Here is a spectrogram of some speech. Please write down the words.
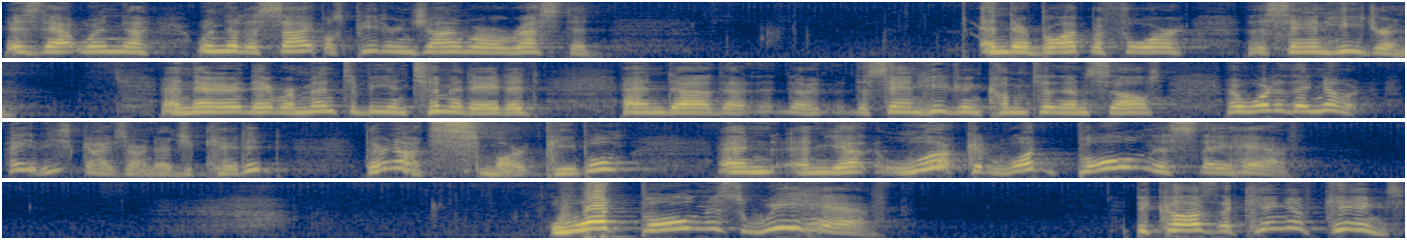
is that when the, when the disciples, Peter and John, were arrested, and they're brought before the Sanhedrin, and they were meant to be intimidated, and uh, the, the, the Sanhedrin come to themselves, and what do they note? Hey, these guys aren't educated. They're not smart people. And, and yet, look at what boldness they have. What boldness we have. Because the King of Kings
